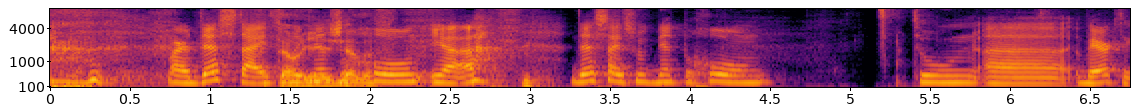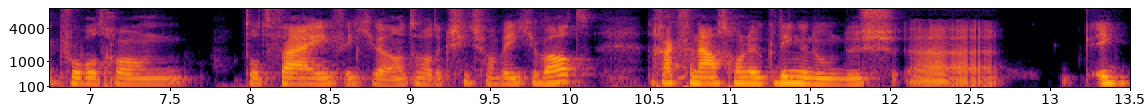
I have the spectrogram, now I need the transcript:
maar destijds, Vertel toen ik net jezelf. begon... Ja, destijds toen ik net begon, toen eh, werkte ik bijvoorbeeld gewoon tot vijf, weet je wel. En toen had ik zoiets van, weet je wat, dan ga ik vanavond gewoon leuke dingen doen. Dus eh, ik,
